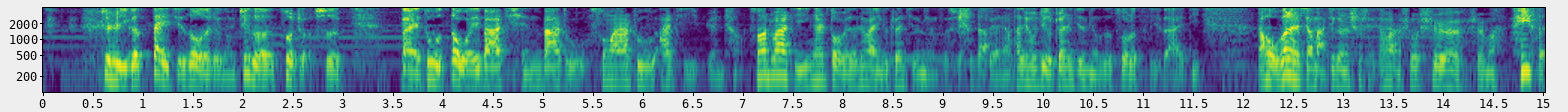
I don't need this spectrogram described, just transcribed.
这是一个带节奏的这个东西。这个作者是百度窦唯吧前吧主松阿朱阿吉原唱。松阿朱阿吉应该是窦唯的另外一个专辑的名字，是是的。对，然后他就用这个专辑的名字做了自己的 ID。然后我问了小马这个人是谁，小马说是是什么黑粉。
